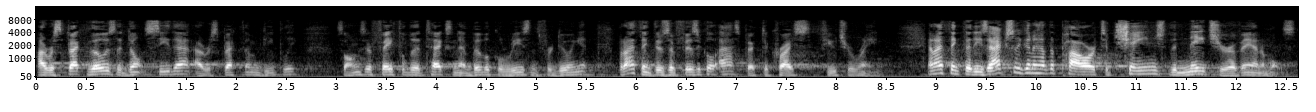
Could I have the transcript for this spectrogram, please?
I respect those that don't see that. I respect them deeply, as long as they're faithful to the text and have biblical reasons for doing it. But I think there's a physical aspect to Christ's future reign. And I think that he's actually going to have the power to change the nature of animals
